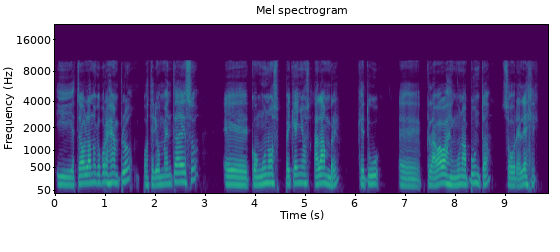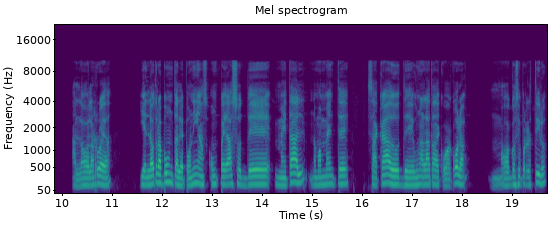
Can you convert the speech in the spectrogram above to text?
Y estoy hablando que, por ejemplo, posteriormente a eso, eh, con unos pequeños alambres que tú eh, clavabas en una punta sobre el eje, al lado de la rueda, y en la otra punta le ponías un pedazo de metal, normalmente sacado de una lata de Coca-Cola o algo así por el estilo.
